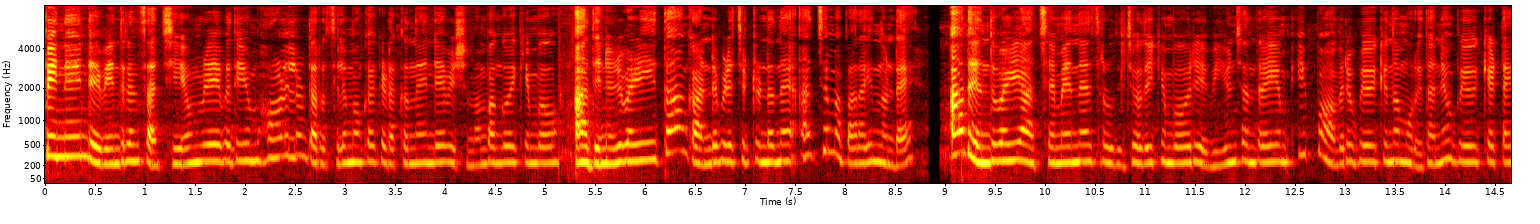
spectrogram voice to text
പിന്നെയും രവീന്ദ്രൻ സച്ചിയും രേവതിയും ഹാളിലും ടെറസിലും ഒക്കെ കിടക്കുന്നതിന്റെ വിഷമം പങ്കുവെക്കുമ്പോൾ അതിനൊരു വഴി താൻ കണ്ടുപിടിച്ചിട്ടുണ്ടെന്ന് അച്ഛമ്മ പറയുന്നുണ്ടേ. അതെന്തു വഴി അച്ഛമ്മയെന്ന് ശ്രുതി ചോദിക്കുമ്പോൾ രവിയും ചന്ദ്രയും ഇപ്പോൾ അവരുപയോഗിക്കുന്ന മുറി തന്നെ ഉപയോഗിക്കട്ടെ.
